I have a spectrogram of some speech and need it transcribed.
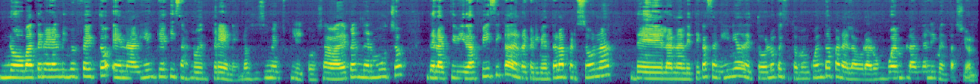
no va a tener el mismo efecto en alguien que quizás no entrene. No sé si me explico. O sea, va a depender mucho de la actividad física, del requerimiento de la persona, de la analítica sanguínea, de todo lo que se toma en cuenta para elaborar un buen plan de alimentación.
